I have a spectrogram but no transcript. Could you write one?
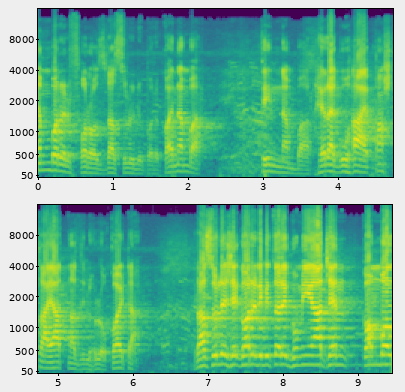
নম্বরের ফরজ রাসুলের উপরে। কয় নাম্বার? তিন নাম্বার। হেরা গুহায় পাঁচটা আয়াত নাজিল হলো। কয়টা? রাসুল এসে ঘরের ভিতরে ঘুমিয়ে আছেন, কম্বল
